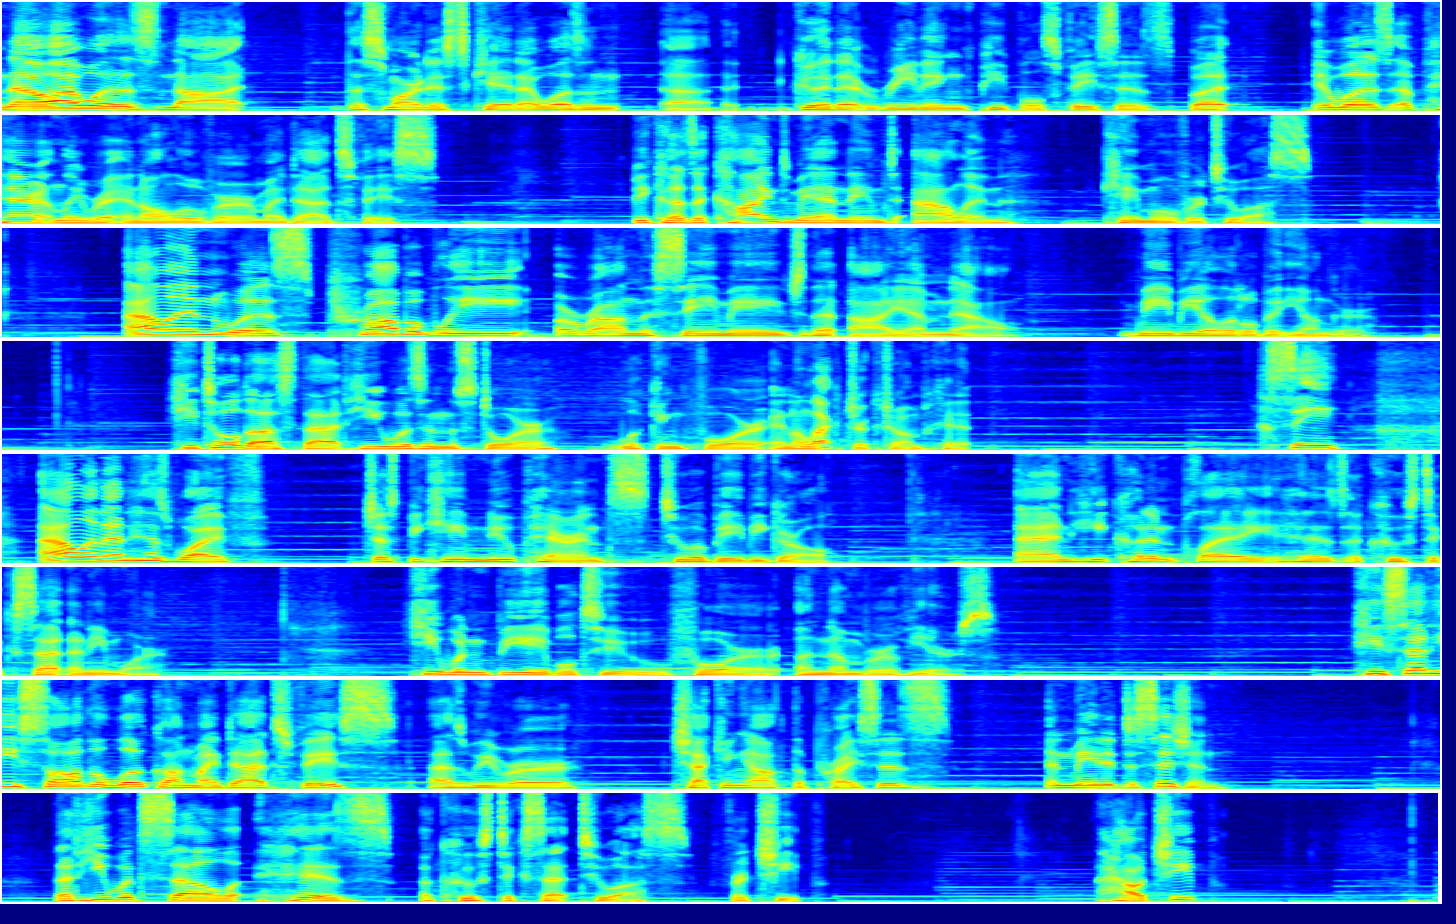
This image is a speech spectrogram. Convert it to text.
Now, I was not the smartest kid. I wasn't uh, good at reading people's faces, but it was apparently written all over my dad's face. Because a kind man named Alan came over to us. Alan was probably around the same age that I am now, maybe a little bit younger. He told us that he was in the store looking for an electric drum kit. See, Alan and his wife just became new parents to a baby girl, and he couldn't play his acoustic set anymore. He wouldn't be able to for a number of years. He said he saw the look on my dad's face as we were checking out the prices and made a decision that he would sell his acoustic set to us for cheap. How cheap?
